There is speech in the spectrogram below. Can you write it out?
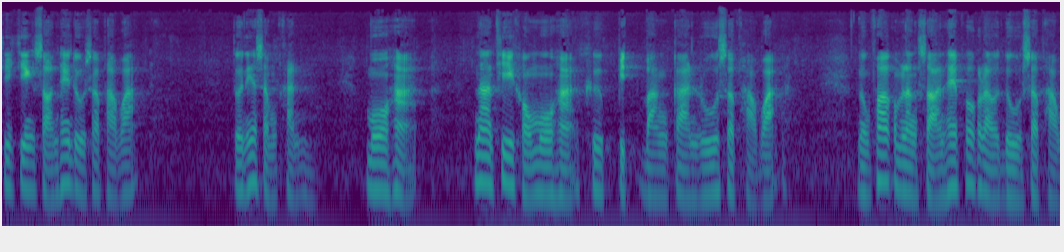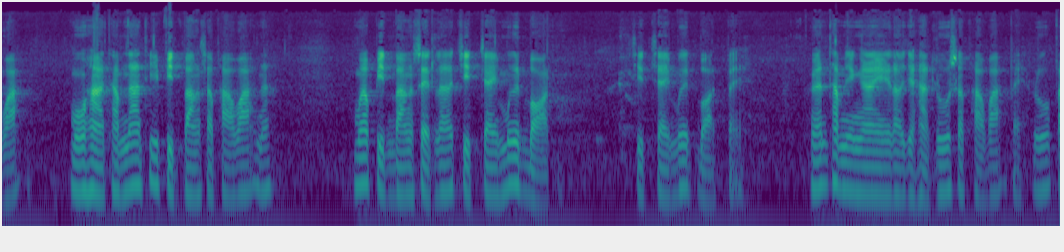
จริงๆ สอนให้ดูสภาวะ ตัวนี้สำคัญ โมหะหน้าที่ของโมหะคือปิดบังการรู้สภาวะ หลวงพ่อกำลังสอนให้พวกเราดูสภาวะ โมหะทำหน้าที่ปิดบังสภาวะนะ เมื่อปิดบังเสร็จแล้วจิตใจมืดบอด จิตใจมืดบอดไป เพราะฉะนั้นทำยังไงเราจะหัดรู้สภาวะไป รู้ไป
